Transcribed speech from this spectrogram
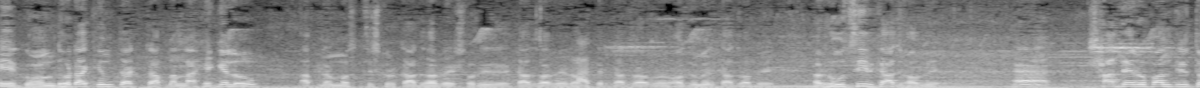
এই গন্ধটা কিন্তু একটা আপনার নাকে গেলেও আপনার মস্তিষ্কর কাজ হবে, শরীরের কাজ হবে, রক্তের কাজ হবে, হজমের কাজ হবে, রুচির কাজ হবে হ্যাঁ স্বাদে রূপান্তরিত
